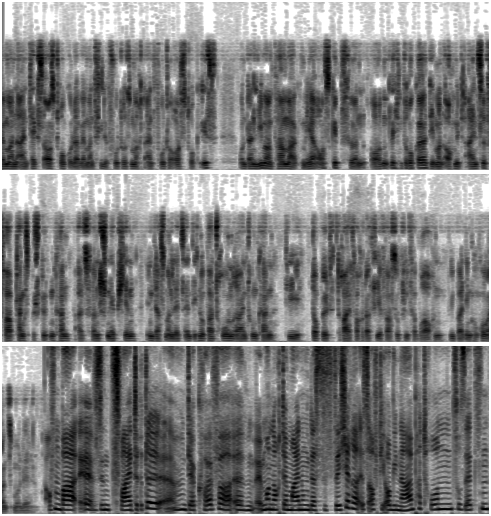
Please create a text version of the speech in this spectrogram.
wenn man einen Textausdruck oder wenn man viele Fotos macht, ein Fotoausdruck ist und dann lieber ein paar Mark mehr ausgibt für einen ordentlichen Drucker, den man auch mit Einzelfarbtanks bestücken kann, als für ein Schnäppchen, in das man letztendlich nur Patronen reintun kann, die doppelt, dreifach oder vierfach so viel verbrauchen wie bei den Konkurrenzmodellen. Offenbar äh, sind zwei Drittel äh, der Käufer äh, immer noch der Meinung, dass es sicherer ist, auf die Originalpatronen zu setzen.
